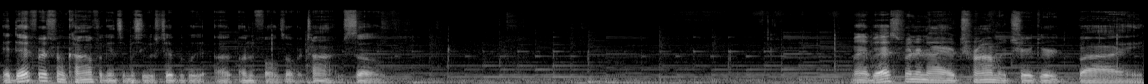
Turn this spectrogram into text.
It differs from conflict intimacy, which typically uh, unfolds over time. So, my best friend and I are trauma triggered by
